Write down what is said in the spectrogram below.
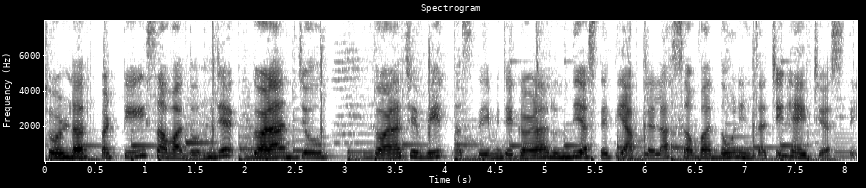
शोल्डर पट्टी सव्वा दोन. म्हणजे गळा जो गळाची वीत असते म्हणजे गळा रुंदी असते ती आपल्याला सव्वा दोन इंचाची घ्यायची असते.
